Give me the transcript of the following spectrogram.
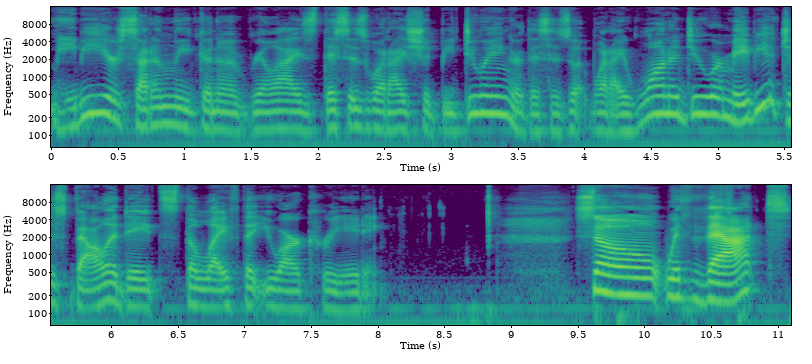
maybe you're suddenly going to realize this is what I should be doing or this is what I want to do or maybe it just validates the life that you are creating. So with that,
